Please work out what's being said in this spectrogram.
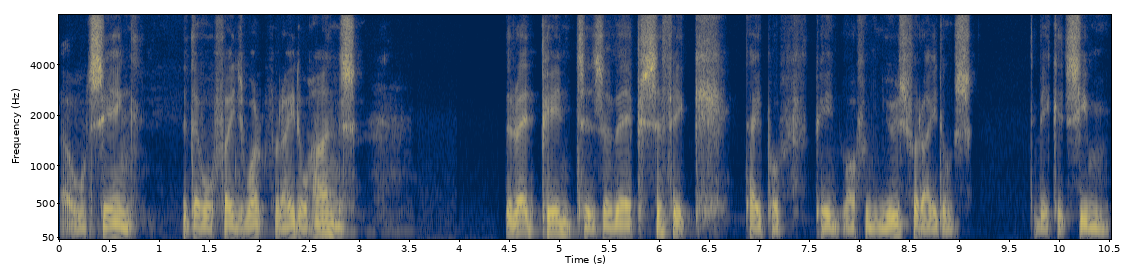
That old saying, the devil finds work for idle hands. The red paint is a very specific type of paint often used for idols to make it seem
